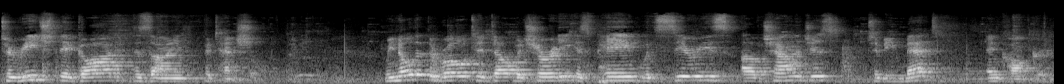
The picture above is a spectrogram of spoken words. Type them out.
to reach their God-designed potential. We know that the road to adult maturity is paved with series of challenges to be met and conquered.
